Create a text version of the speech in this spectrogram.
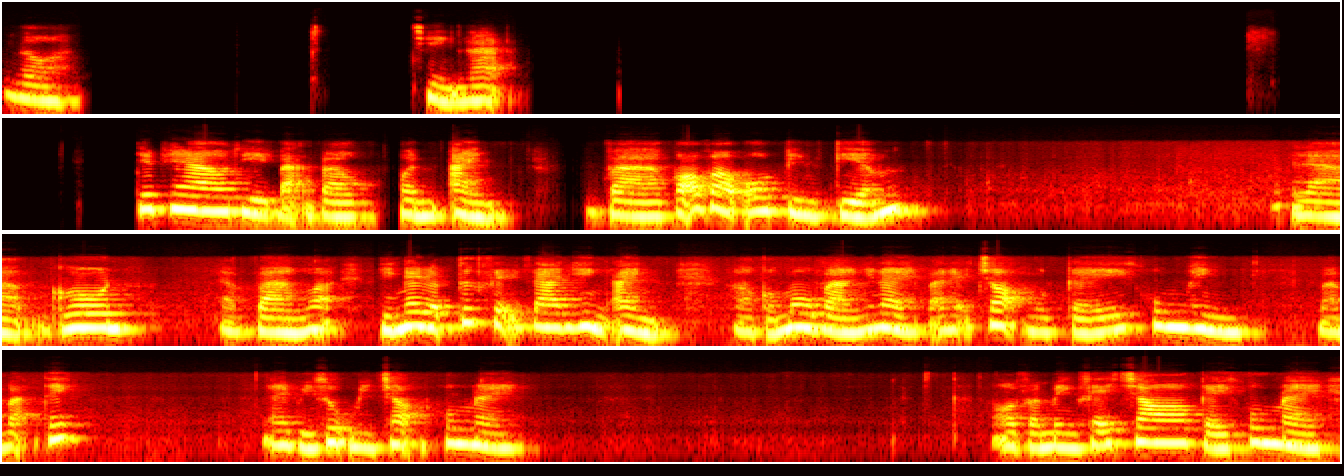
Rồi chỉnh lại. Tiếp theo thì bạn vào phần ảnh và gõ vào ô tìm kiếm. Là gold là vàng ạ. Thì ngay lập tức sẽ ra những hình ảnh ờ, có màu vàng như này. Bạn hãy chọn một cái khung hình mà bạn thích. Đây ví dụ mình chọn khung này. Rồi và mình sẽ cho cái khung này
